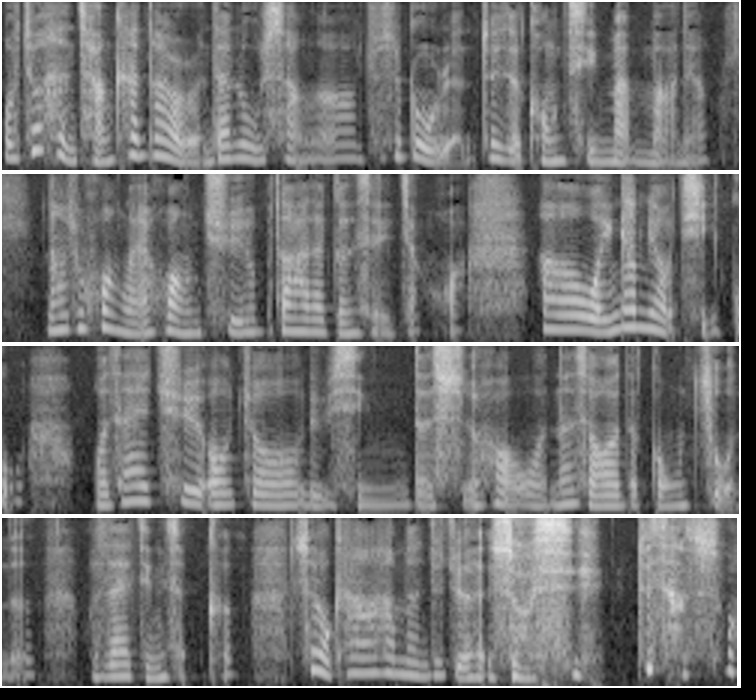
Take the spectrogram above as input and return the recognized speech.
我就很常看到有人在路上啊，就是路人对着空气谩骂那样，然后就晃来晃去，不知道他在跟谁讲话啊。我应该没有提过，我在去欧洲旅行的时候，我那时候的工作呢，我是在精神科，所以我看到他们就觉得很熟悉，就想说。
